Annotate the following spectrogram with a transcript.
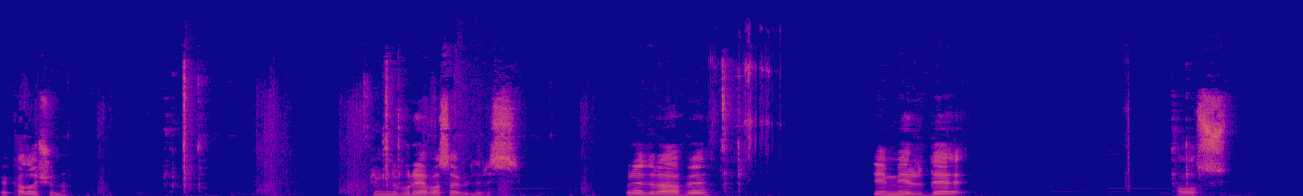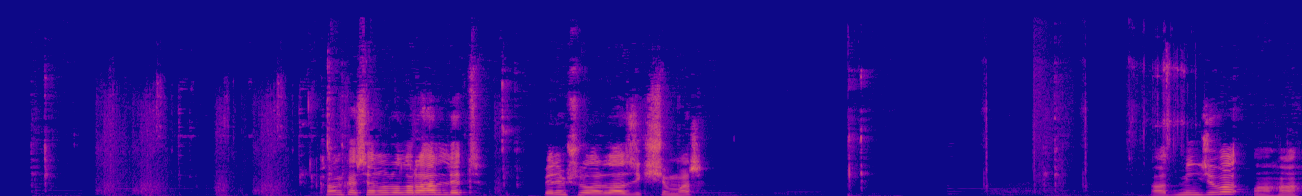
Yakala şunu. Şimdi buraya basabiliriz. Bu nedir abi? Demirde olsun. Kanka sen oraları hallet. Benim şuralarda azıcık işim var. Adminci var. Aha,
